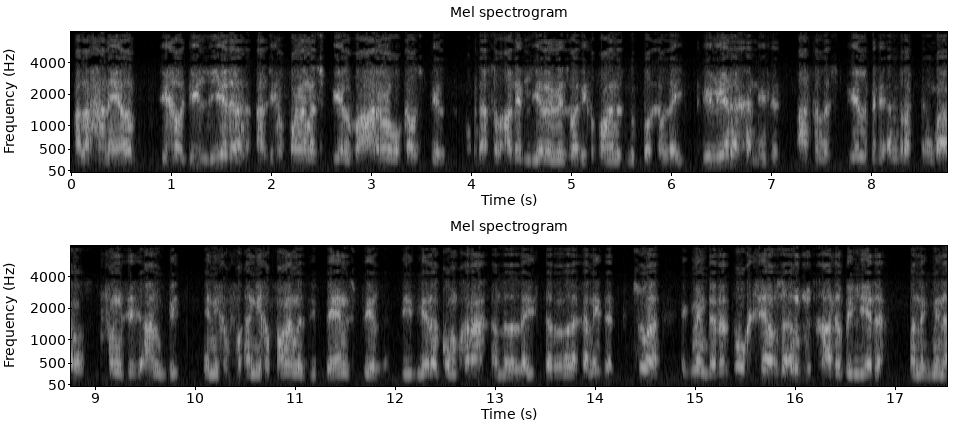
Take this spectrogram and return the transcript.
Hulle gaan help die die lede as die gevangenes speel waar hulle ook al speel. Daar sal altyd lede wees wat die gevangenes moet begelei. Die lede geniet dit. As hulle speel by die inrigting waar ons funksies aanbied, en die in die gevangenes die band speel, die lede kom graag en hulle luister en hulle geniet dit. So, ek meen dit het ook selfs 'n invloed gehad op die lede, want ek meen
